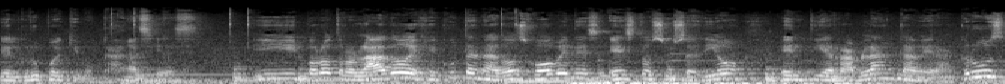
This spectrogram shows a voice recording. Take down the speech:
el grupo equivocado. Así es. Y por otro lado, ejecutan a dos jóvenes. Esto sucedió en Tierra Blanca, Veracruz.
